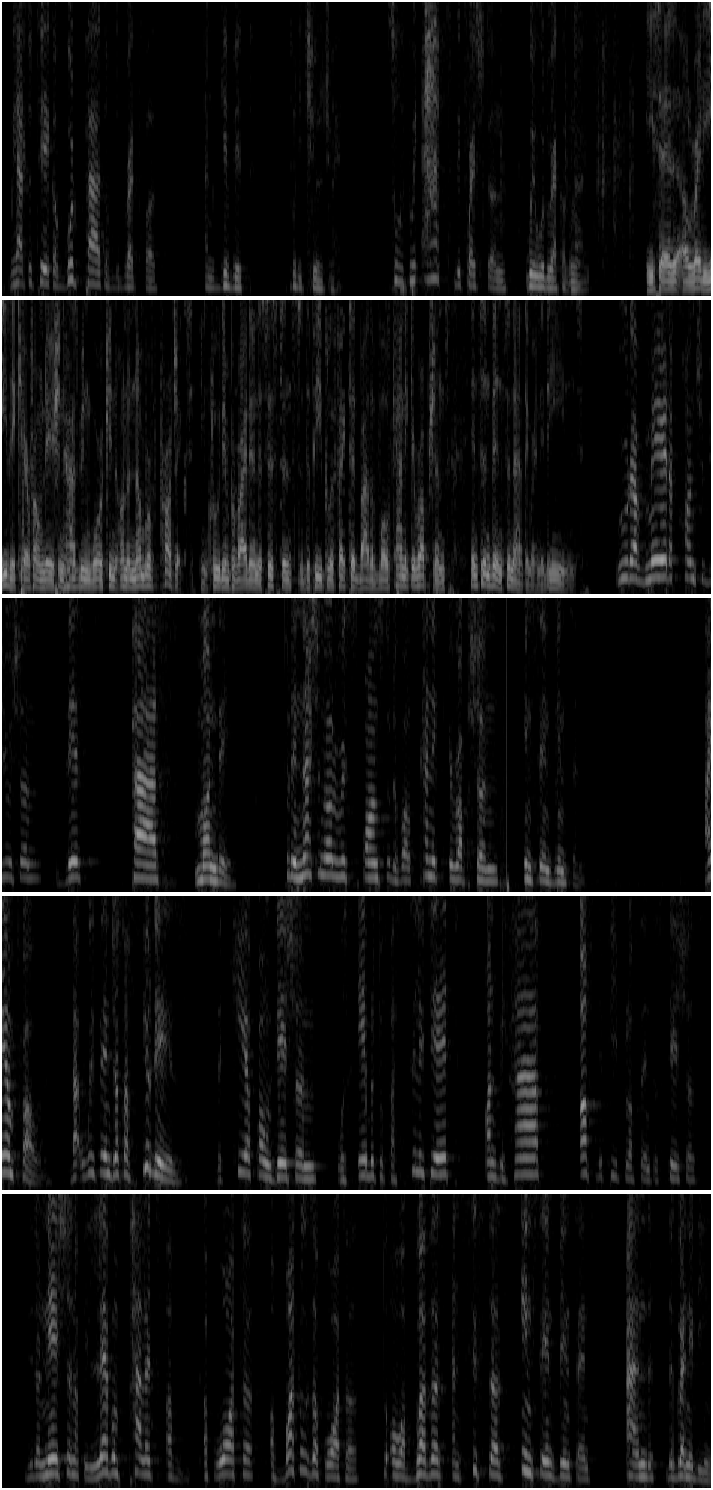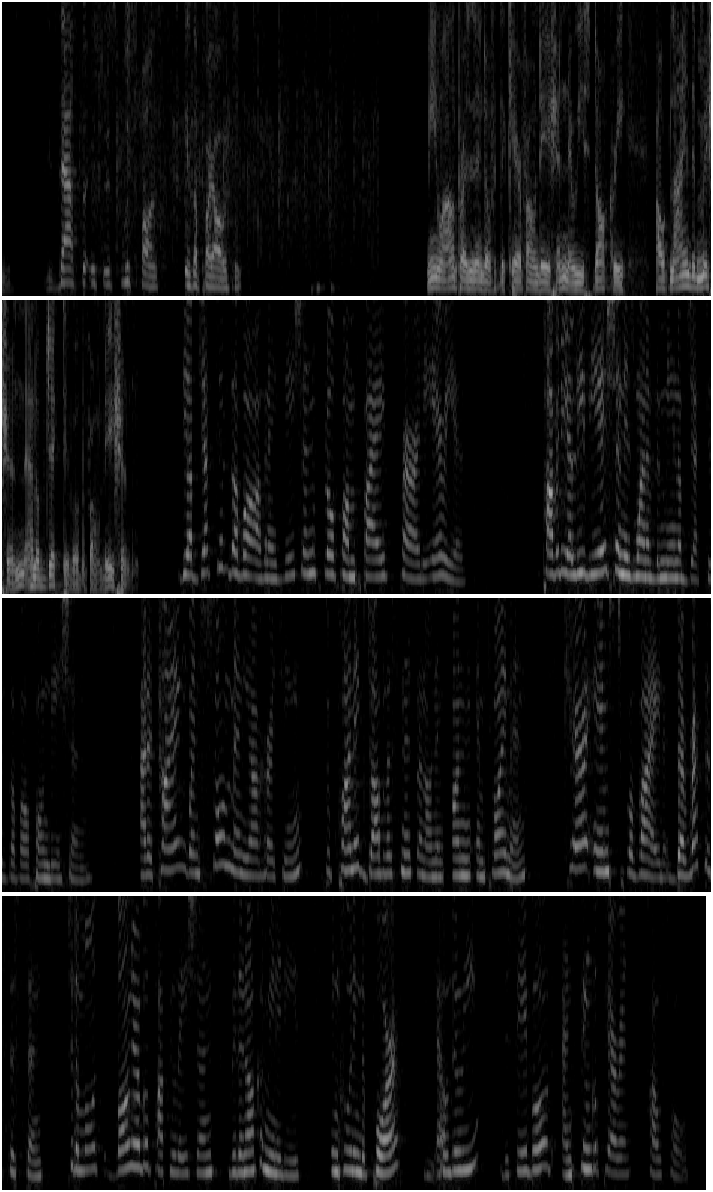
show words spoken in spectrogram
We had to take a good part of the breakfast and give it to the children. So if we ask the question, we would recognize. He said already the CARE Foundation has been working on a number of projects, including providing assistance to the people affected by the volcanic eruptions in St. Vincent and the Grenadines we would have made a contribution this past Monday to the national response to the volcanic eruption in St. Vincent. I am proud that within just a few days, the CARE Foundation was able to facilitate on behalf of the people of St. Eustatius the donation of 11 pallets of, of water, of bottles of water to our brothers and sisters in St. Vincent and the Grenadines. Disaster response is a priority. Meanwhile, President of the CARE Foundation, Nerys Dockery, outlined the mission and objective of the foundation. The objectives of our organization flow from five priority areas. Poverty alleviation is one of the main objectives of our foundation. At a time when so many are hurting through chronic joblessness and un unemployment, CARE aims to provide direct assistance to the most vulnerable populations within our communities, including the poor, the elderly, disabled, and single-parent households.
